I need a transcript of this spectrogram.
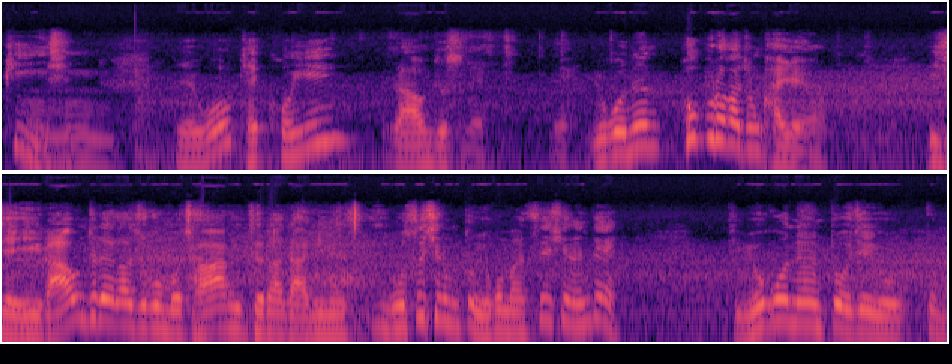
P20 어, 그리고 데코이 라운드 스냅. 네, 요거는 호불호가 좀 갈려요. 이제 이 라운드를 해가지고 뭐 저항이 덜하다 아니면 이거 쓰시는 분 또 요것만 쓰시는데 요거는 또 이제 요 좀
